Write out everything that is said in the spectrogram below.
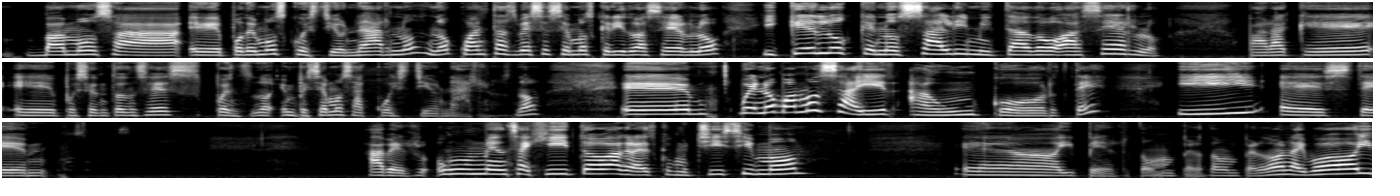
vamos a, eh, podemos cuestionarnos, ¿no? ¿Cuántas veces hemos querido hacerlo y qué es lo que nos ha limitado a hacerlo? para que eh, pues entonces pues empecemos a cuestionarnos, ¿no? Eh, bueno, vamos a ir a un corte y este a ver, un mensajito, agradezco muchísimo. Eh, Ay, perdón, perdón, perdón. Ahí voy.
